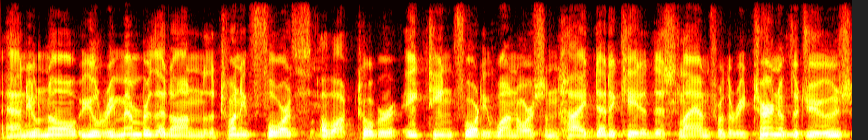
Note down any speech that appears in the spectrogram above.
And you'll know, you'll remember that on the 24th of October 1841, Orson Hyde dedicated this land for the return of the Jews.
